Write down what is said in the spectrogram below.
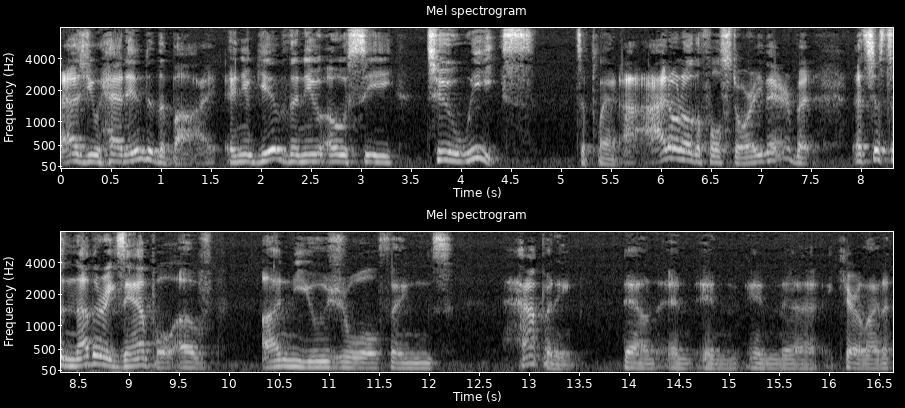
as you head into the bye, and you give the new OC two weeks to plan. I, I don't know the full story there, but that's just another example of unusual things happening down in in in uh, Carolina.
